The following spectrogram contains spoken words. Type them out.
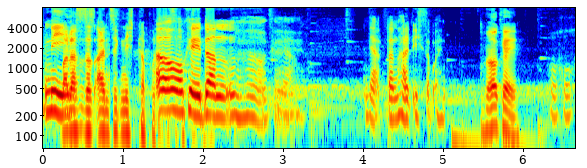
Nee. Weil das ist das einzig nicht kaputte. oh, okay, dann. ja, Okay. Ja, dann halte ich es aber hin. Okay. Hoch.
